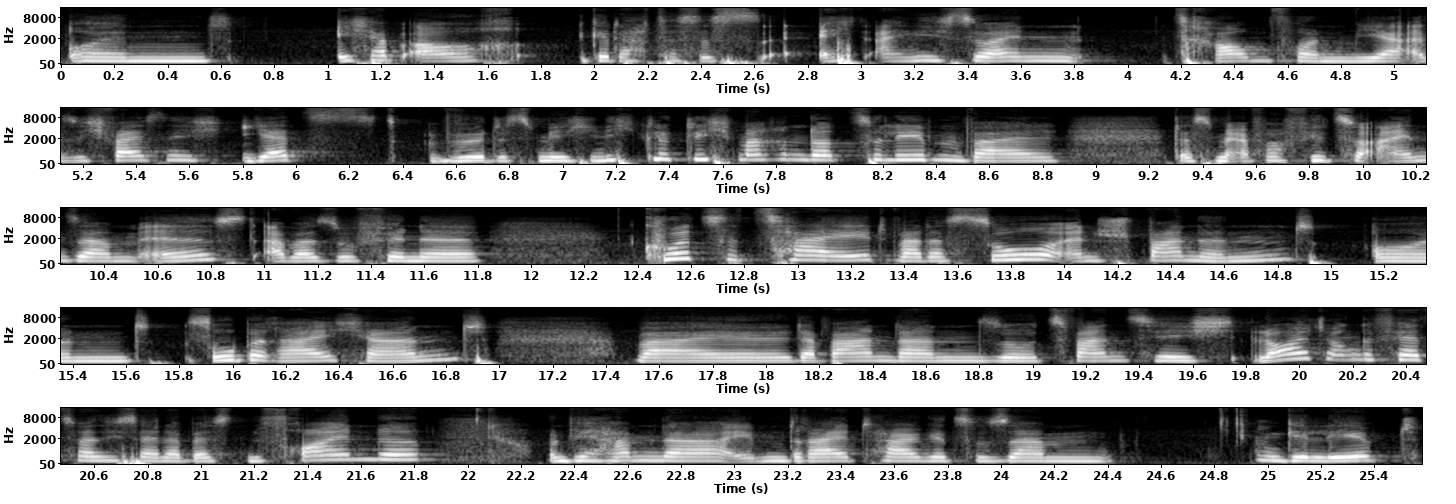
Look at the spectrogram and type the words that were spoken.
Und ich habe auch gedacht, das ist echt eigentlich so ein Traum von mir. Also ich weiß nicht, jetzt würde es mich nicht glücklich machen, dort zu leben, weil das mir einfach viel zu einsam ist. Aber so für eine kurze Zeit war das so entspannend und so bereichernd, weil da waren dann so 20 Leute ungefähr, 20 seiner besten Freunde und wir haben da eben drei Tage zusammen gelebt.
